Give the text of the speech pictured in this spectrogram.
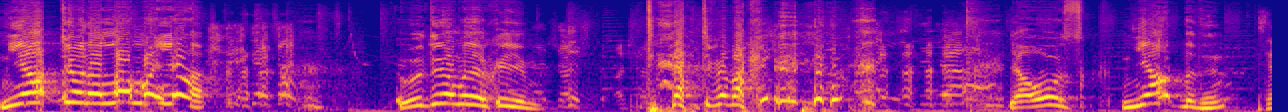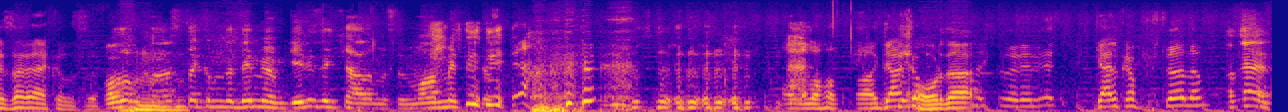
Niye atlıyorsun Allah'ım manyağı? Öldür amına koyayım. Tipe bak. ya Oğuz niye atladın? Sezaryen akıllısı. Oğlum karşı takımda demiyorum geri zekalı mısın? Muhammed diyorum. Allah Allah. Gel kapıştıralım. Orada Gel kapıştıralım. Evet.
